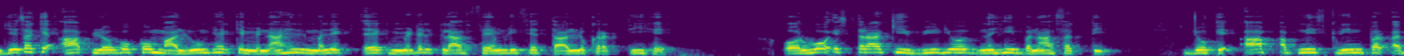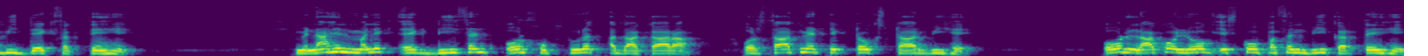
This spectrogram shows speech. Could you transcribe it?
जैसा कि आप लोगों को मालूम है कि मिनाहिल मलिक एक मिडिल क्लास फैमिली से ताल्लुक़ रखती है। और वो इस तरह की वीडियो नहीं बना सकती, जो कि आप अपनी स्क्रीन पर अभी देख सकते हैं। मिनाहिल मलिक एक डिसेंट और ख़ूबसूरत अदाकारा और साथ में टिकटॉक स्टार भी है और लाखों लोग इसको पसंद भी करते हैं,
